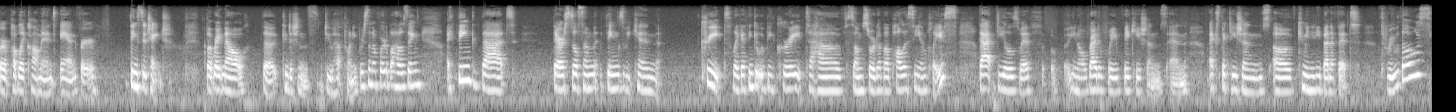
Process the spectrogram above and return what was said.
for public comment and for things to change. But right now the conditions do have 20% affordable housing. I think that there are still some things we can create. Like i think it would be great to have some sort of a policy in place that deals with you know right of way vacations and expectations of community benefit through those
